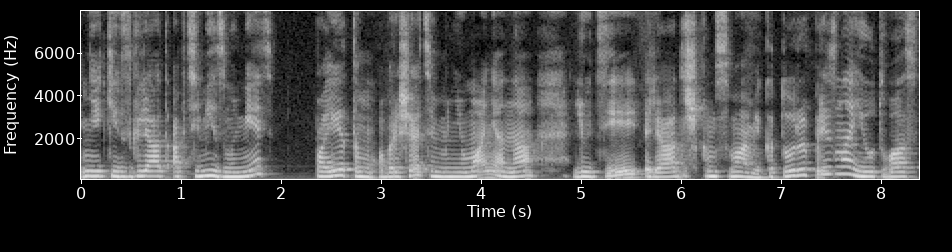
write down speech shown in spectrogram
некий взгляд оптимизм иметь, Поэтому обращайте внимание на людей рядышком с вами, которые признают вас,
